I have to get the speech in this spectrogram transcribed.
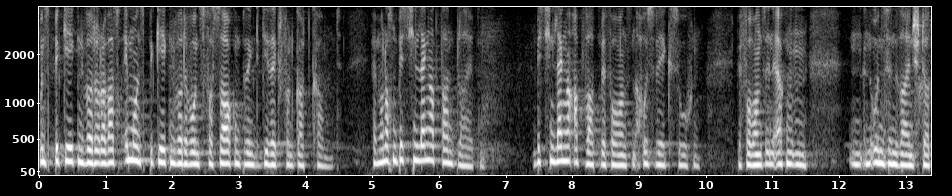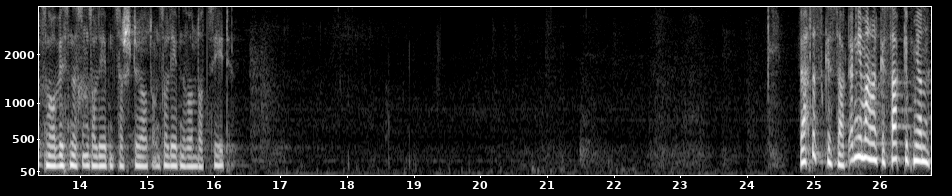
uns begegnen würde oder was auch immer uns begegnen würde, wo uns Versorgung bringt, die direkt von Gott kommt. Wenn wir noch ein bisschen länger dranbleiben, ein bisschen länger abwarten, bevor wir uns einen Ausweg suchen, bevor wir uns in irgendeinen Unsinn reinstürzen oder wissen, dass unser Leben zerstört, unser Leben runterzieht. Wer hat es gesagt? Irgendjemand hat gesagt, gib mir, einen,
